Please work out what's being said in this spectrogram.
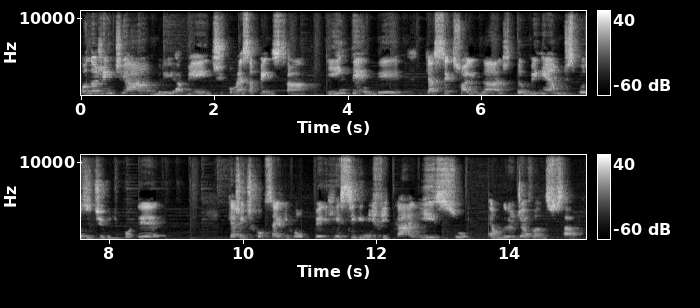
Quando a gente abre a mente, começa a pensar e entender que a sexualidade também é um dispositivo de poder, que a gente consegue romper e ressignificar isso, é um grande avanço, sabe?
